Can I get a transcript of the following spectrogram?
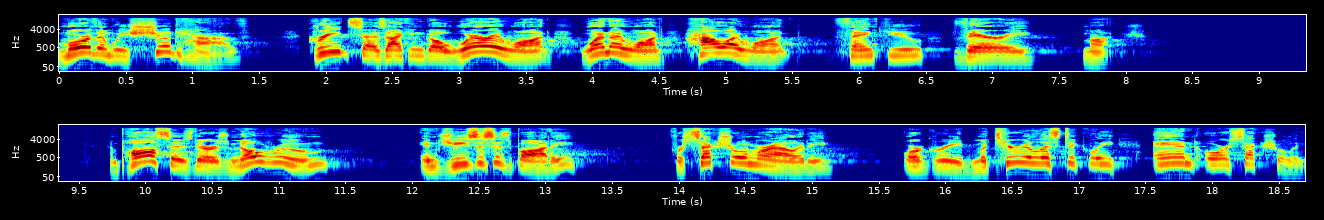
more than we should have. Greed says I can go where I want, when I want, how I want. Thank you very much. And Paul says there is no room in Jesus' body for sexual immorality or greed, materialistically and or sexually.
